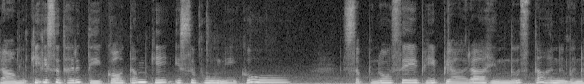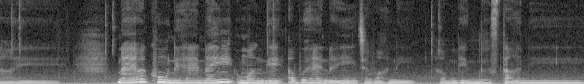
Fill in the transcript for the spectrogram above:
राम की इस धरती गौतम की इस भूमि को सपनों से भी प्यारा हिंदुस्तान बनाए। नया खून है नई उमंगे अब है नई जवानी हम हिंदुस्तानी।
